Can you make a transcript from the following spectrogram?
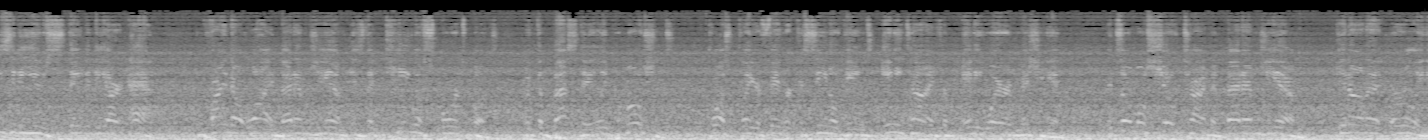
easy-to-use, state-of-the-art app. And find out why BetMGM is the king of sportsbooks with the best daily promotions. Plus, play your favorite casino games anytime from anywhere in Michigan. It's almost showtime at BetMGM. Get on it early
